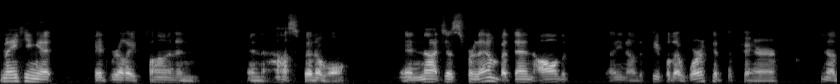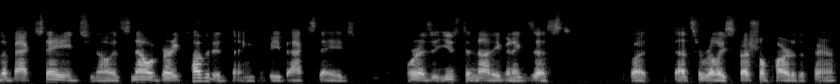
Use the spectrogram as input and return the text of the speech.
making it it really fun and and hospitable and not just for them but then all the you know the people that work at the fair you know the backstage you know it's now a very coveted thing to be backstage whereas it used to not even exist but that's a really special part of the fair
